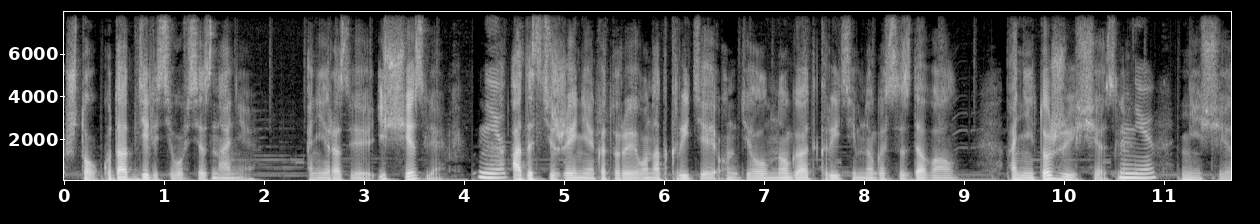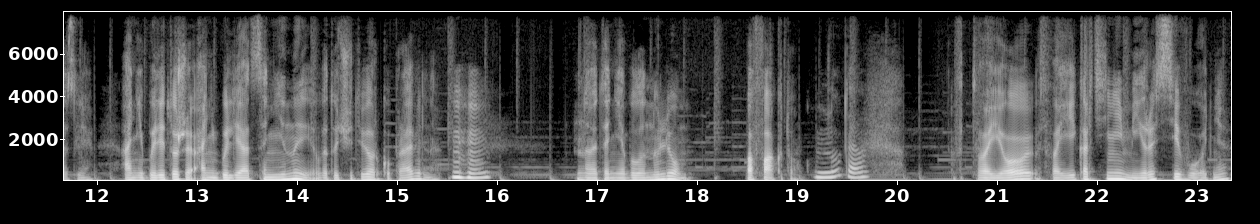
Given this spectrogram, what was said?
Что, куда делись его все знания? Они разве исчезли? Нет. А достижения, которые он открытие, он делал много открытий, много создавал, они тоже исчезли? Нет. Не исчезли. Они были тоже, они были оценены в эту четверку, правильно? Мгм. Но это не было нулем, по факту. Ну да. В, твое, в твоей картине мира сегодня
